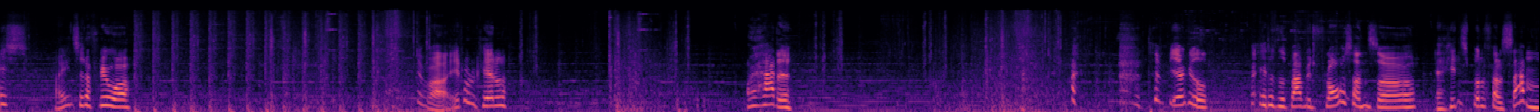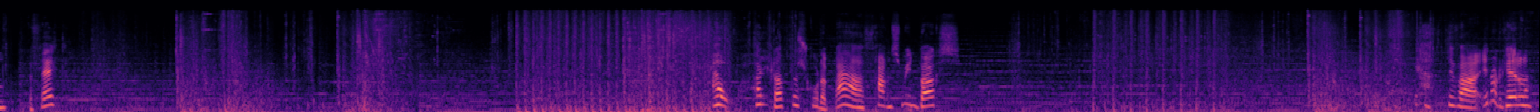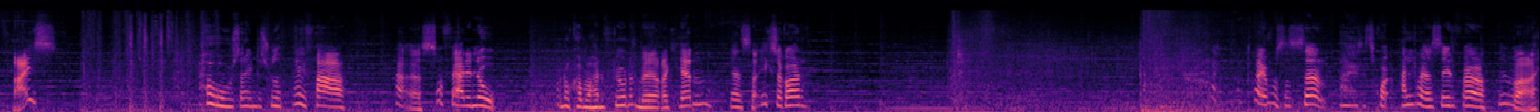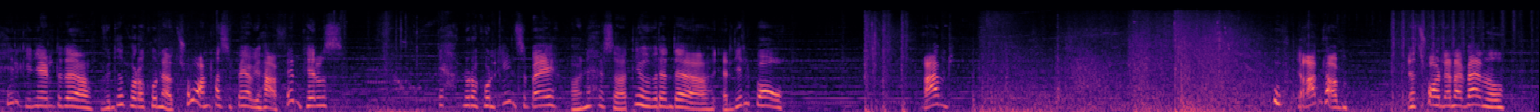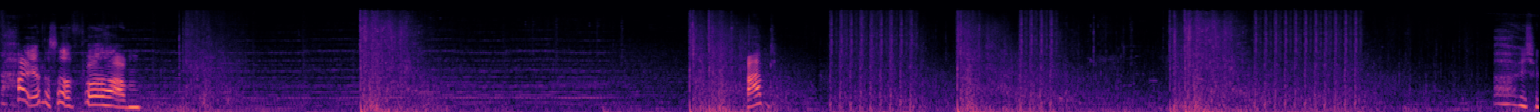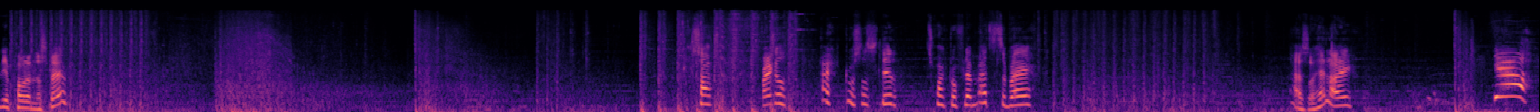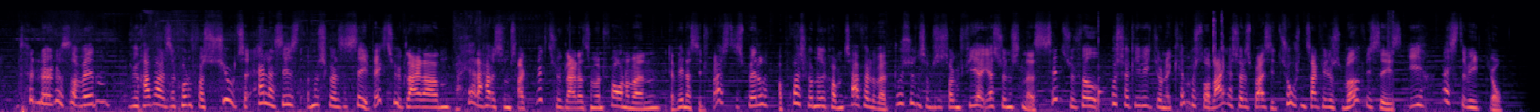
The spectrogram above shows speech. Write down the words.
Nice. Der er en til, der flyver. Det var et kill. Og jeg har det. det virkede. Jeg ændrede bare mit floor sådan, så ja, hendes spil faldt sammen. Perfekt. Au, hold op, du skulle da bare frem til min boks. Ja, det var endnu et kæld. Nice. Åh, så er en, der skyder bagfra. Jeg er så færdig nu. Og nu kommer han flyvende med raketten. Det er altså ikke så godt. dræber sig selv. Ej, det tror jeg aldrig, jeg har set før. Det var helt genialt, det der. Vi ved på, at der kun er to andre tilbage, og vi har fem kills. Ja, nu er der kun én tilbage. Og altså, det er jo ved den der ja, lille borg. Ramt. Uh, jeg ramte ham. Jeg tror, den lander i vandet. Jeg ellers havde fået ham. Ramt. vi skal lige prøve den at slæbe. Så, breaket. Ej, du er så slidt. Jeg tror ikke, du har flere match tilbage. Altså heller ikke. Ja, yeah, det lykkedes at vinde. Vi rammer altså kun fra 7 til allersidst, og nu skal vi altså se Victory-glideren. Og her der har vi som sagt Victory-glider, som man får, når man jeg vinder sit første spil. Og prøv at skrive ned i kommentarfeltet, hvad du synes om sæson 4. Jeg synes, den er sindssygt fed. Husk at give videoen et kæmpe stort like, og så vil jeg bare sige tusind tak, fordi du så med. Vi ses i næste video.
